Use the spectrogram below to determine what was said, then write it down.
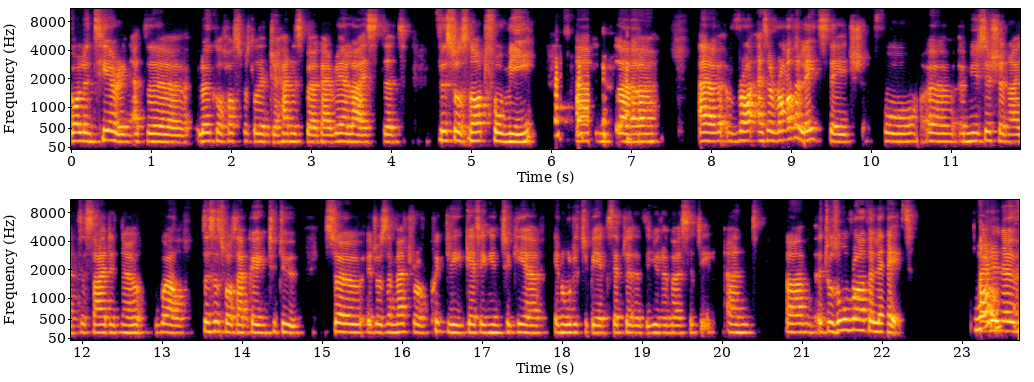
volunteering at the local hospital in Johannesburg, I realized that this was not for me. and uh, uh, at a rather late stage for uh, a musician, I decided, no, well, this is what I'm going to do. So it was a matter of quickly getting into gear in order to be accepted at the university. And um, it was all rather late. What, I don't know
